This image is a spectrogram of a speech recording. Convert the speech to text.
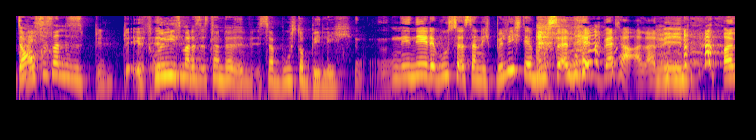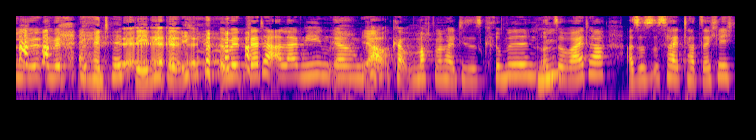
Doch. Heißt das dann, das ist, früher hieß mal, das ist dann, der, ist der Booster billig. Nee, nee, der Booster ist dann nicht billig, der Booster enthält Beta-Alanin. Und mit, mit, enthält Baby billig. Äh, mit Beta-Alanin ähm, ja. macht man halt dieses Kribbeln mhm. und so weiter. Also es ist halt tatsächlich,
